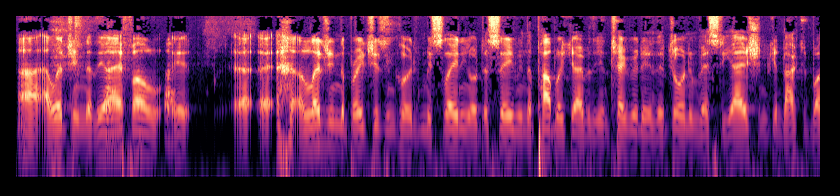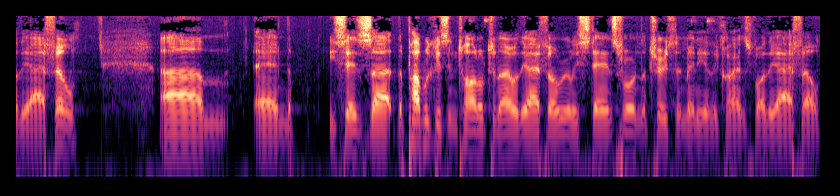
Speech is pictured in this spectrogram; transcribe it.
uh, alleging that the AFL. It, uh, uh, alleging the breaches included misleading or deceiving the public over the integrity of the joint investigation conducted by the AFL. Um, and the, he says uh, the public is entitled to know what the AFL really stands for and the truth of many of the claims by the AFL.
